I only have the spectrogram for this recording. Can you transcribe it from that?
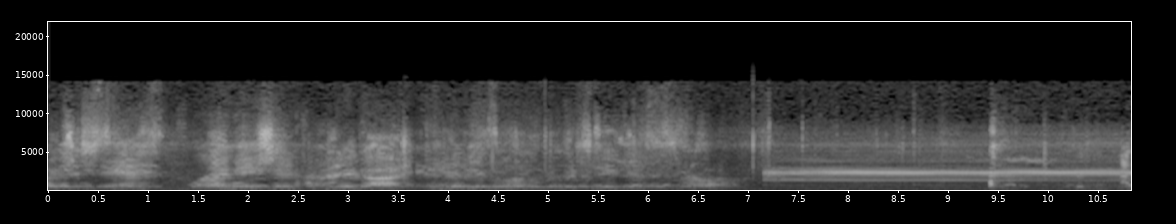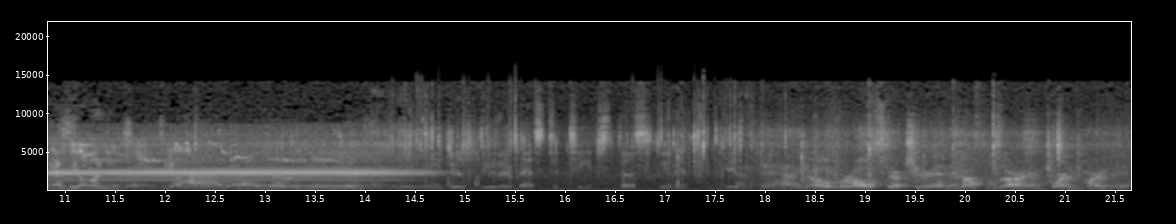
which it stands, one nation, under God, indivisible, with liberty and justice for all. I guess the only Teachers do their best to teach the students. Testament has an overall structure, and the Gospels are an important part of it.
